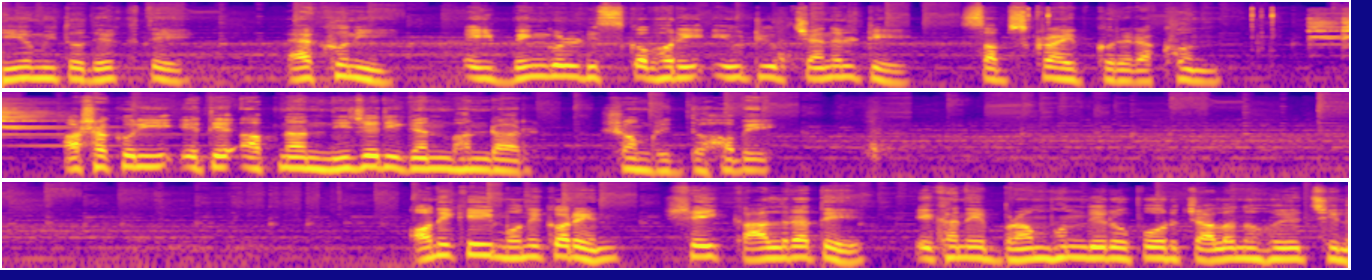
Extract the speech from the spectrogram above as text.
নিয়মিত দেখতে এখনই এই বেঙ্গল ডিসকভারি ইউটিউব চ্যানেলটি সাবস্ক্রাইব করে রাখুন। আশা করি এতে আপনার নিজেরই জ্ঞান ভাণ্ডার সমৃদ্ধ হবে। অনেকেই মনে করেন, সেই কাল রাতে এখানে ব্রাহ্মণদের ওপর চালানো হয়েছিল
